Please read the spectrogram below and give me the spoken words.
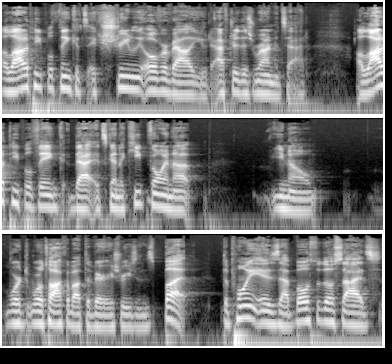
A lot of people think it's extremely overvalued after this run it's had. A lot of people think that it's going to keep going up. You know, we will talk about the various reasons, but the point is that both of those sides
